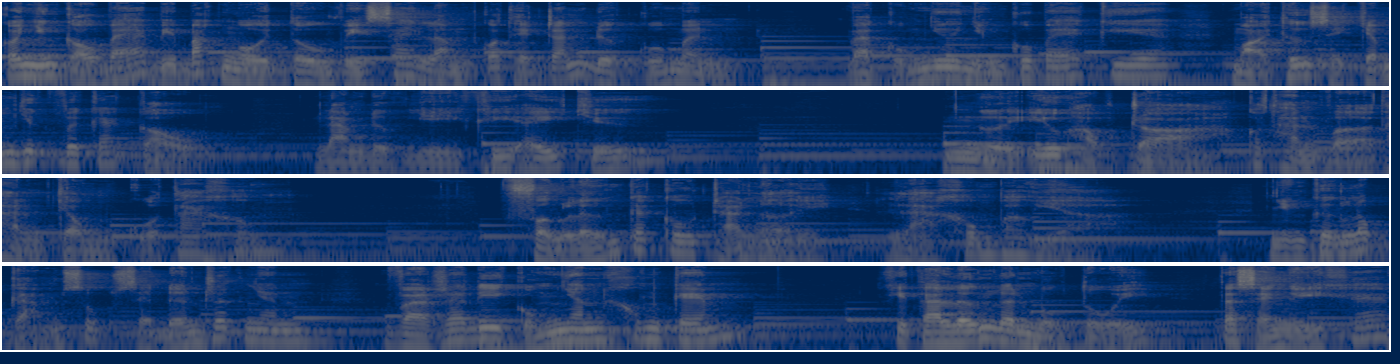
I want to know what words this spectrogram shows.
Có những cậu bé bị bắt ngồi tù vì sai lầm có thể tránh được của mình. Và cũng như những cô bé kia, mọi thứ sẽ chấm dứt với các cậu. Làm được gì khi ấy chứ? Người yêu học trò có thành vợ thành chồng của ta không? Phần lớn các câu trả lời là không bao giờ. Những cơn lốc cảm xúc sẽ đến rất nhanh và ra đi cũng nhanh không kém. Khi ta lớn lên một tuổi, ta sẽ nghĩ khác,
